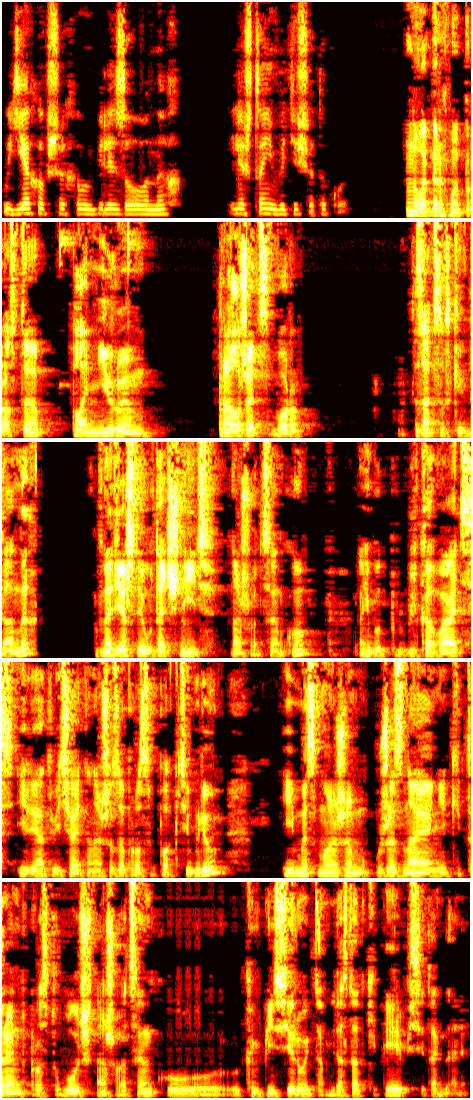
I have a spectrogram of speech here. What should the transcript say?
уехавших и мобилизованных? Или что-нибудь еще такое? Ну, во-первых, мы просто планируем продолжать сбор ЗАГСовских данных в надежде уточнить нашу оценку. Они будут публиковать или отвечать на наши запросы по октябрю, и мы сможем, уже зная некий тренд, просто улучшить нашу оценку, компенсировать там недостатки переписи и так далее.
